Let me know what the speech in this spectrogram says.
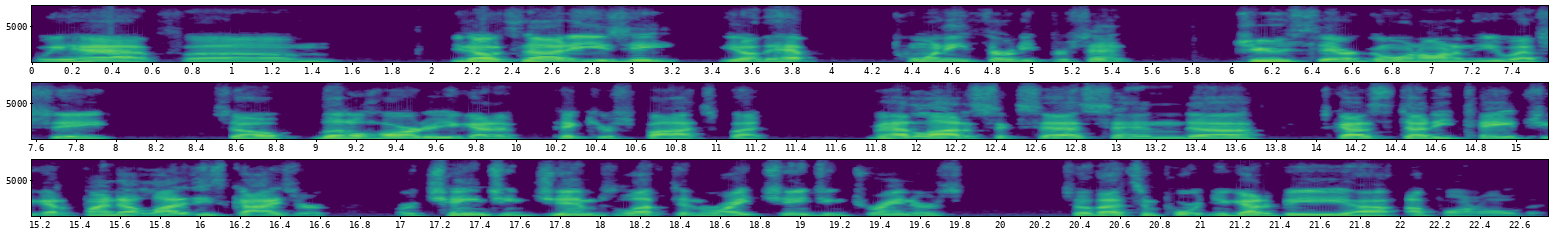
We have. Um, you know, it's not easy. You know, they have 20, 30 percent juice there going on in the UFC, so a little harder. You got to pick your spots, but We've had a lot of success, and uh, it's got to study tapes. You got to find out. A lot of these guys are are changing gyms left and right, changing trainers. So that's important. You got to be uh, up on all of it.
